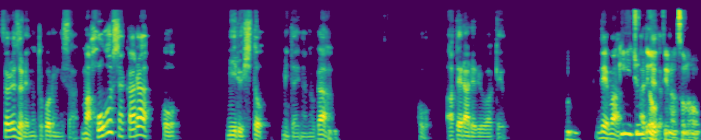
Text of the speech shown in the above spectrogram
それぞれのところにさ、まあ保護者から、こう、見る人みたいなのが、こう、当てられるわけよ。うん。で、まあ、スキー授ある程業っていうのは、その、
